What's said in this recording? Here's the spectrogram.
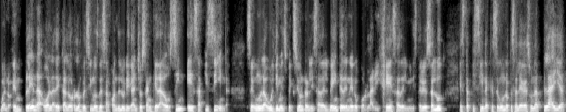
Bueno, en plena ola de calor, los vecinos de San Juan del Urigancho se han quedado sin esa piscina. Según la última inspección realizada el 20 de enero por la Digesa del Ministerio de Salud, esta piscina, que según López Aliaga es una playa,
